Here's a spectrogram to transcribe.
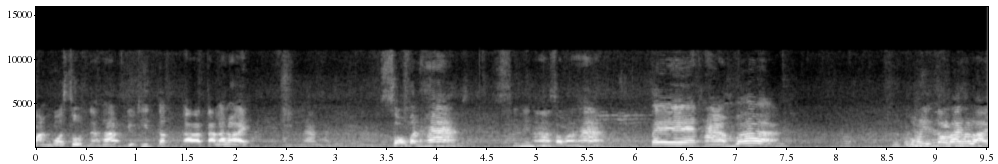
มันหัวสุดนะครับ อยู่ที่ตันอ่าตันละเท่าไหร่สองพันห้า อ่าสองพันห้าแต่ถามว่าผลผลิตต่อไร่เท่าไหร่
